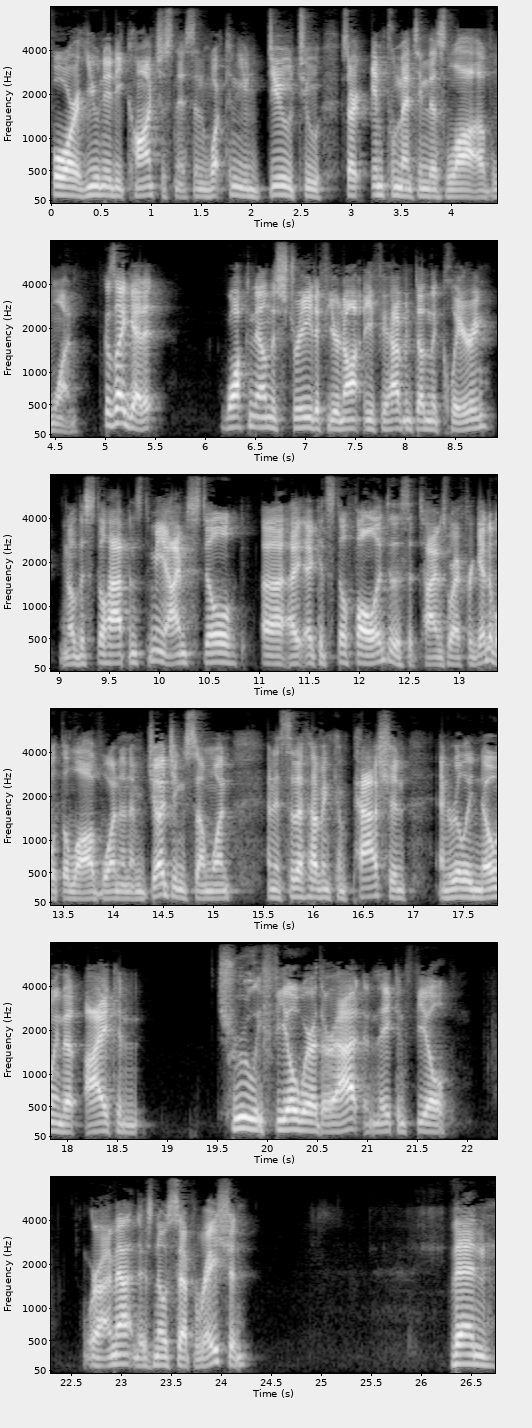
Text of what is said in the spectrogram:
for unity consciousness and what can you do to start implementing this law of one. Because I get it walking down the street if you're not if you haven't done the clearing you know this still happens to me i'm still uh, I, I could still fall into this at times where i forget about the law of one and i'm judging someone and instead of having compassion and really knowing that i can truly feel where they're at and they can feel where I'm at and there's no separation, then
